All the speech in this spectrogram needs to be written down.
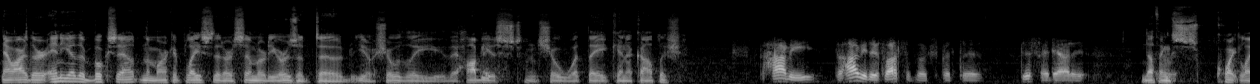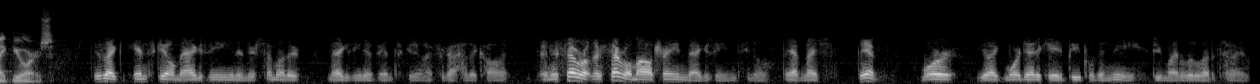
Now, are there any other books out in the marketplace that are similar to yours that uh, you know show the the hobbyist and show what they can accomplish? The hobby, the hobby, there's lots of books, but the this I doubt it. Nothing's quite like yours. There's like N Scale magazine, and there's some other magazine of N Scale. I forgot how they call it. And there's several. There's several Mile Train magazines. You know, they have nice. They have more. You like more dedicated people than me. Do mine a little at a time.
